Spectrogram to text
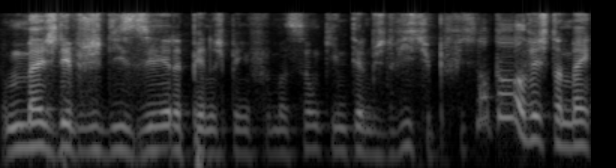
mas devo-vos dizer, apenas para informação, que em termos de vício profissional, talvez também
